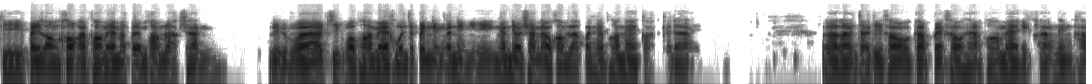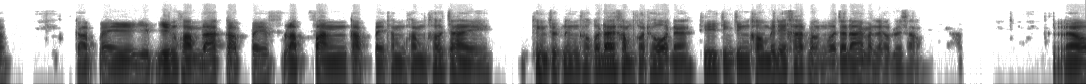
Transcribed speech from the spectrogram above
ที่ไปร้องขอให้พ่อแม่มาเติมความรักฉัน หรือว่าคิดว่าพ่อแม่ควรจะเป็นอย่างนั้นอย่างนี้ งั้นเดี๋ยวฉันเอาความรักไปให้พ่อแม่ก่อนก็ได้ แล้วหลังจากที่เขากลับไปเข้าหาพ่อแม่อีกครั้งหนึ่งครับ กลับไปหยิบยื่นความรักกลับไปรับฟังกลับไปทำความเข้าใจ ถึงจุดหนึ่งเขาก็ได้คำขอโทษนะ ที่จริง ๆ เขาไม่ได้คาดหวังว่าจะได้มันแล้วด้วยซ้ำแล้ว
